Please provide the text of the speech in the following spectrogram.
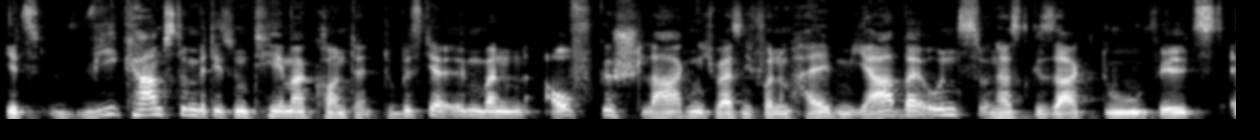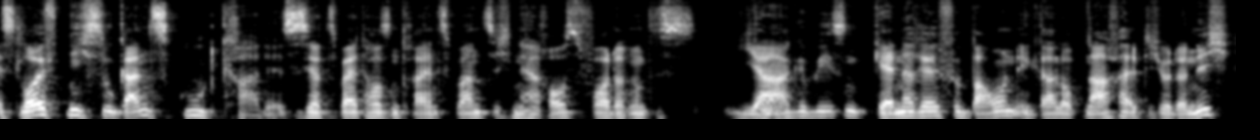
jetzt, wie kamst du mit diesem Thema Content? Du bist ja irgendwann aufgeschlagen, ich weiß nicht, vor einem halben Jahr bei uns und hast gesagt, du willst, es läuft nicht so ganz gut gerade. Es ist ja 2023 ein herausforderndes Jahr ja. gewesen, generell für Bauen, egal ob nachhaltig oder nicht.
